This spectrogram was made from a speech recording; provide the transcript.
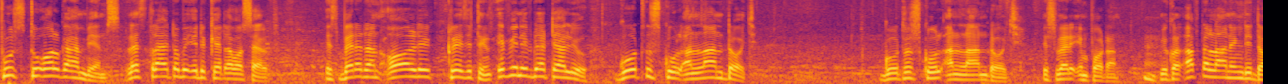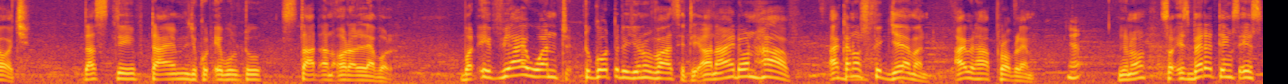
push to all Gambians. Let's try to be educate ourselves. It's better than all the crazy things. Even if they tell you, go to school and learn Dutch, go to school and learn Dutch. It's very important hmm. because after learning the Dutch, that's the time you could able to start another level. But if I want to go to the university and I don't have, I hmm. cannot speak German, I will have problem. yeah You know, so it's better things is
